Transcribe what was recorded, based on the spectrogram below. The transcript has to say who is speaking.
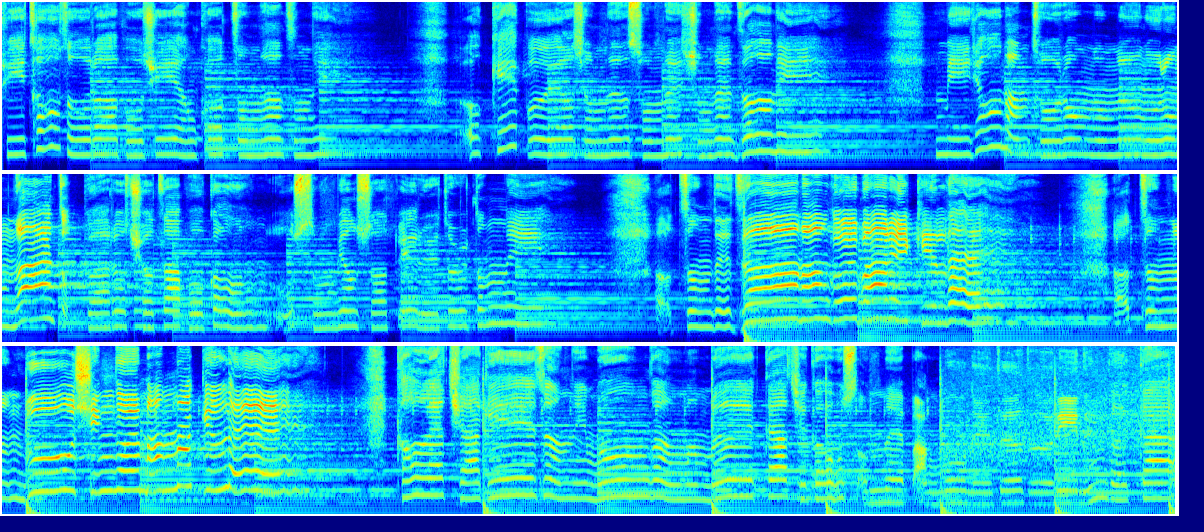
Speaker 1: 뒤도 돌아보지 않고 떠나더니 어깨 부여잡는 손을 전내더니 미련 않도록 눈으로 날 똑바로 쳐다보고 웃으면서 뒤를 돌더니 어떤 대단한 걸 바랬길래 어떤 눈부신 걸 만났길래 걸레짝이 든네 몸 과 맘을 가지고서 내 방문을 두드리는 걸까?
